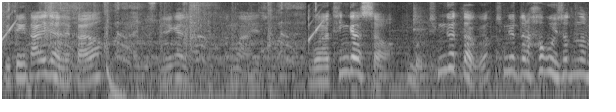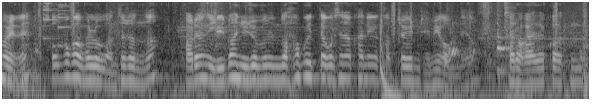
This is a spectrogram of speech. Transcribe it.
그때 따이지 않을까요? 아 무슨 얘기하는 거야. 장난 아니지 뭐야 튕겼어. 뭐 튕겼다고요? 튕겼더니 하고 있었단 말이네. 서버가 별로 안 터졌나? 다른 일반 유저분들도 하고 있다고 생각하니까 갑자기 좀 재미가 없네요. 자러 가야 될 것 같은데.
